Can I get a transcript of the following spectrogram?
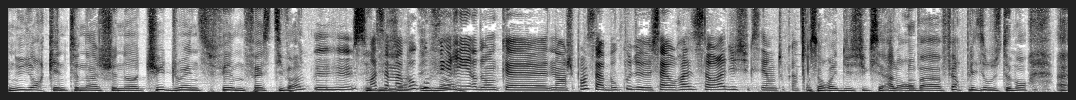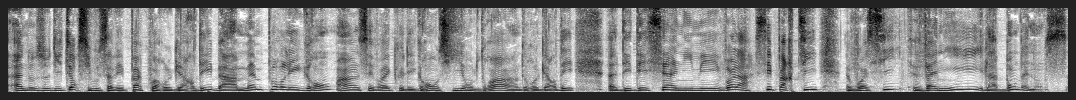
New York International Children's Film Festival. Mhm. Moi, ça m'a beaucoup fait rire, donc euh, non, je pense que ça a beaucoup de, ça aura, ça aura du succès en tout cas. Ça aurait du succès. Alors, on va faire plaisir justement à, à nos auditeurs. Si vous savez pas quoi regarder, ben, même pour les grands, hein, c'est vrai que les grands aussi ont le droit hein, de regarder euh, des dessins animés. Voilà, c'est parti. Voici Vanille, la bande-annonce.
